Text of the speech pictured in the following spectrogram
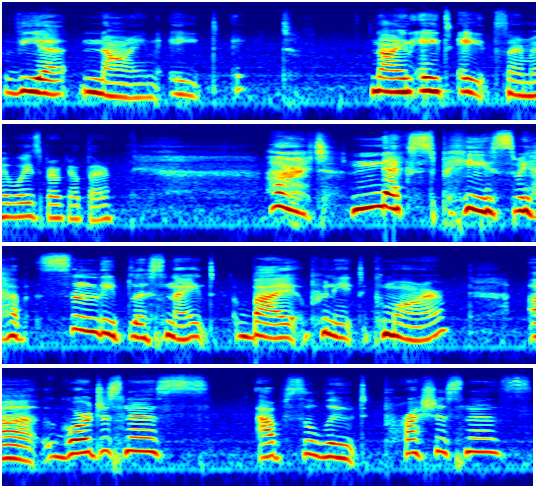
via 988. 988. Sorry, my voice broke out there. All right, next piece we have Sleepless Night by Puneet Kumar. Uh, gorgeousness, absolute preciousness.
